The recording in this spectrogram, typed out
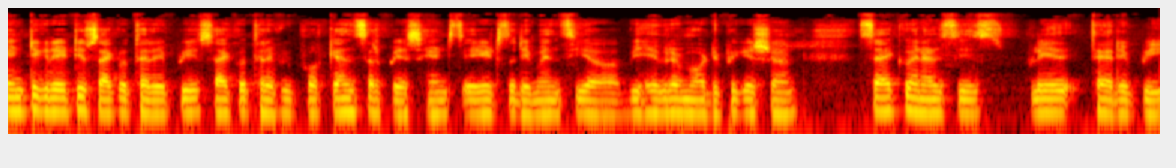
integrative psychotherapy psychotherapy for cancer patients AIDS dementia behaviour modification psycho analysis play therapy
